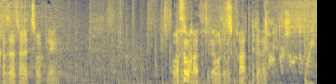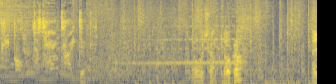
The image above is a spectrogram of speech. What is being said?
Jetzt kannst du erstmal wieder zurücklegen. Das Boot so, ist das wieder gerade wieder weg. Tight. Oh, ich höre einen Cloak. Locker. Hey,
